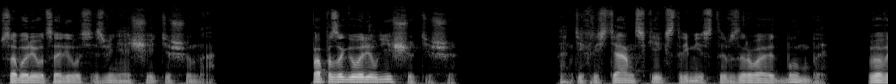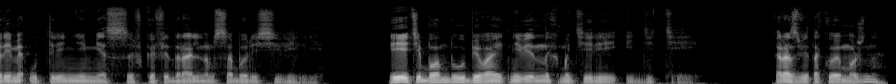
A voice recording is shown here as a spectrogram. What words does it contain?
В соборе воцарилась звенящая тишина. Папа заговорил еще тише. Антихристианские экстремисты взрывают бомбы во время утренней мессы в кафедральном соборе Севильи. И эти бомбы убивают невинных матерей и детей. Разве такое можно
